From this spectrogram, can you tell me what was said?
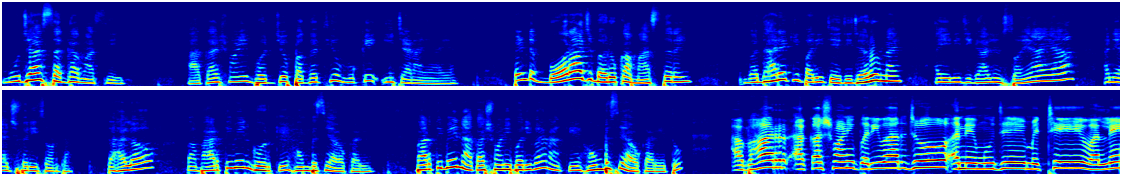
મુજા સગા માસી આકાશવાણી ભોજો પગથિયો મૂકે ઈ ચણાયા આયા. પેન્ટ બોરાજ બરુકા માસ્તર અહીં વધારે કી પરિચય જી જરૂર નાય. આ એની જી ગાલ્યું સોયા આયા અને આજ ફરી સોણતા. તો હલો ભારતીબેન ગોરકે હોંબસે આવકાર્યું. ભારતીબેન આકાશવાણી પરિવાર આંકે હોંબસે આવકારે તો? આભાર, આકાશવાણી પરિવાર જો અને મુજે મીઠે વાલે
